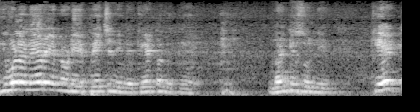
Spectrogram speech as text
இவ்வளவு நேரம் என்னுடைய பேச்சு நீங்க கேட்டதுக்கு நன்றி சொல்லி கேட்டு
